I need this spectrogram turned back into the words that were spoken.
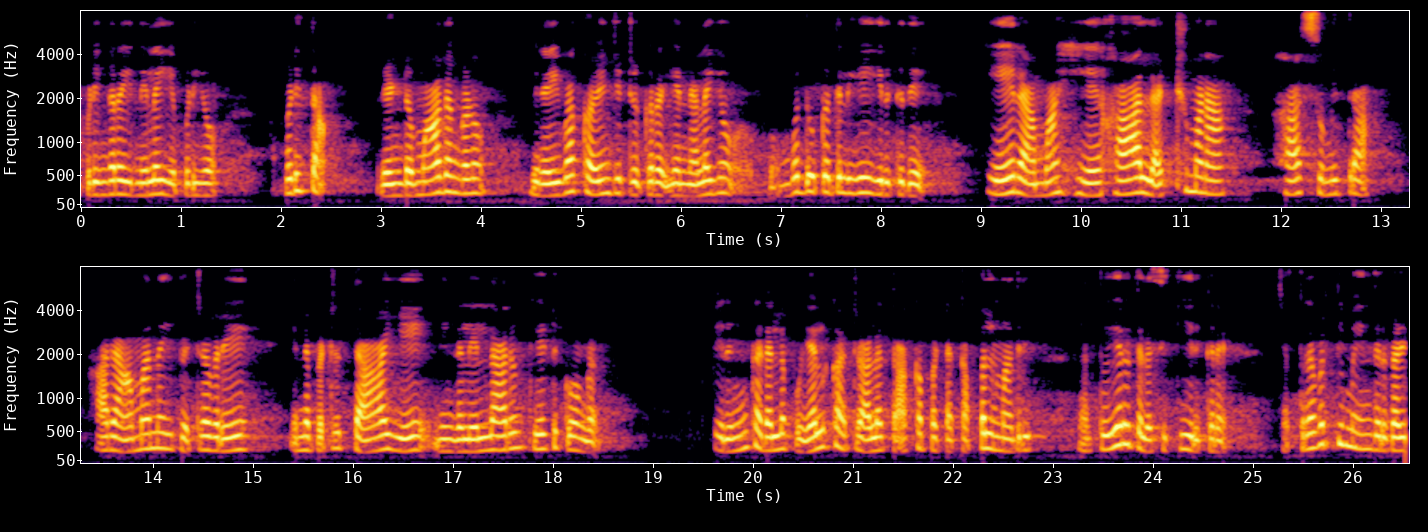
அப்படிங்கிற நிலை எப்படியோ அப்படித்தான். ரெண்டு மாதங்களும் விரைவாக கழிஞ்சிட்ருக்கிற என் நிலையும் ரொம்ப துக்கத்திலேயே இருக்குதே. ஹே ராமா ஹே ஹா லட்சுமணா ஹா சுமித்ரா ஹா ராமனை பெற்றவரே என்னை பெற்ற தாயே நீங்கள் எல்லாரும் கேட்டுக்கோங்க. பெருங்கடலில் புயல் காற்றால் தாக்கப்பட்ட கப்பல் மாதிரி நான் துயரத்தில் சிக்கி இருக்கிறேன் சக்கரவர்த்தி மைந்தர்கள்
